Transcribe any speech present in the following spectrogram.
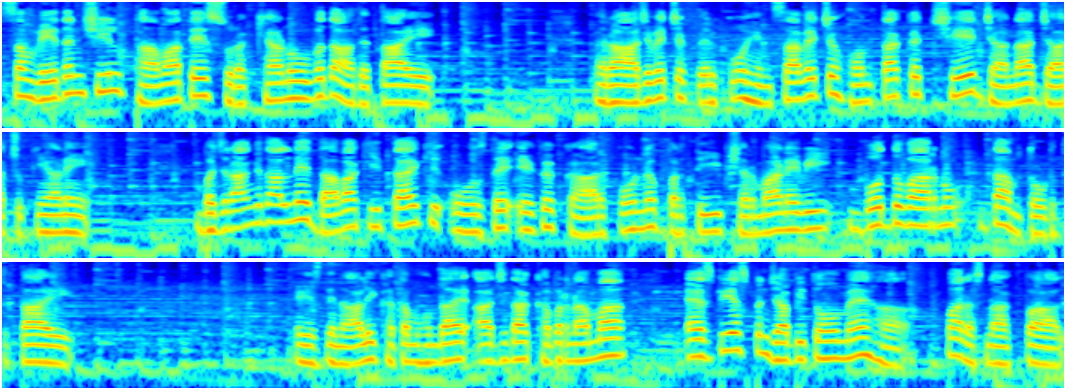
ਸੰਵੇਦਨਸ਼ੀਲ ਥਾਵਾਂ ਤੇ ਸੁਰੱਖਿਆ ਨੂੰ ਵਧਾ ਦਿੱਤਾ ਹੈ ਰਾਜ ਵਿੱਚ ਫਿਰਕੂ ਹਿੰਸਾ ਵਿੱਚ ਹੁਣ ਤੱਕ 6 ਜਾਨਾਂ ਜਾ ਚੁੱਕੀਆਂ ਨੇ। ਬਜਰੰਗ ਦਲ ਨੇ ਦਾਅਵਾ ਕੀਤਾ ਹੈ ਕਿ ਉਸ ਦੇ ਇੱਕ ਕਾਰਕੁਨ ਪ੍ਰਦੀਪ ਸ਼ਰਮਾ ਨੇ ਵੀ ਬੁੱਧਵਾਰ ਨੂੰ ਦਮ ਤੋੜ ਦਿੱਤਾ ਹੈ। ਇਸ ਦੇ ਨਾਲ ਹੀ ਖਤਮ ਹੁੰਦਾ ਹੈ ਅੱਜ ਦਾ ਖਬਰਨਾਮਾ। SBS ਪੰਜਾਬੀ ਤੋਂ ਮੈਂ ਹਾਂ ਭਾਰਸ ਨਾਗਪਾਲ।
